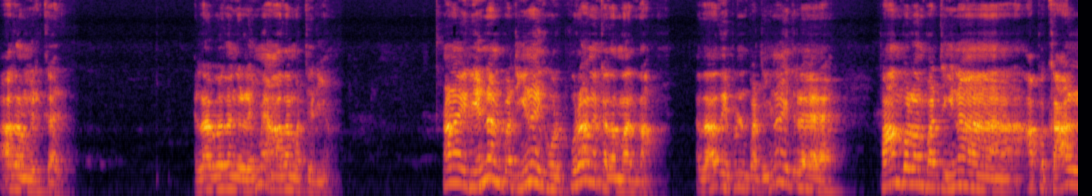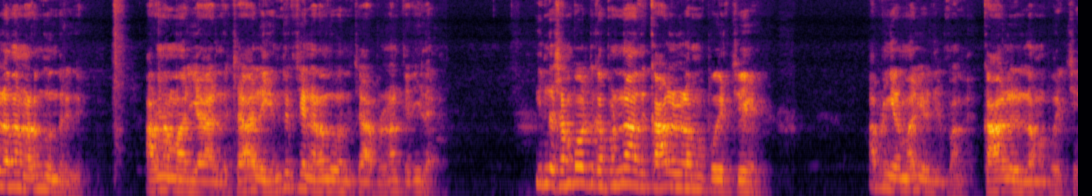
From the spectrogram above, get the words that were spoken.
ஆதாம் இருக்காது எல்லா வேதங்கள்லையுமே ஆதாம தெரியும். ஆனால் இது என்னன்னு பார்த்தீங்கன்னா இது ஒரு புராண கதை மாதிரி தான் அதாவது எப்படின்னு பார்த்தீங்கன்னா இதில் பாம்பெல்லாம் பார்த்தீங்கன்னா அப்போ காலில் தான் நடந்து வந்திருக்கு. அரணை மாதிரியா இருந்துச்சா இல்லை எந்திரிச்சே நடந்து வந்துச்சா அப்படிலாம் தெரியல. இந்த சம்பவத்துக்கு அப்புறம் தான் அது கால் இல்லாமல் போயிடுச்சு அப்படிங்கிற மாதிரி எழுதியிருப்பாங்க. கால் இல்லாமல் போயிடுச்சு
